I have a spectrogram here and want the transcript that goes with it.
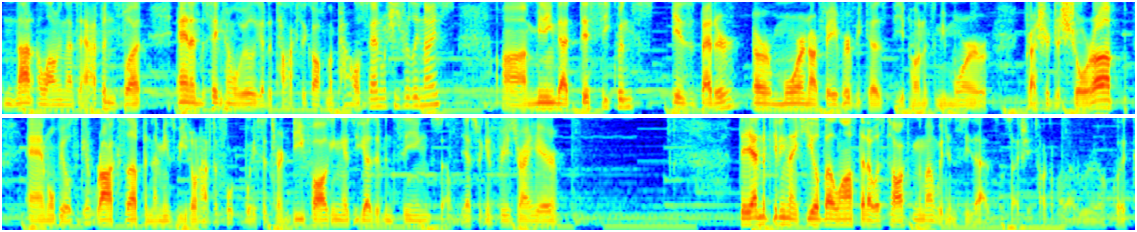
not allowing that to happen, but, and at the same time we'll be able to get a Toxic off on the Palossand, which is really nice, uh, meaning that this sequence is better, or more in our favor, because the opponent's going to be more pressured to shore up, and won't be able to get rocks up, and that means we don't have to waste a turn defogging, as you guys have been seeing, so yes, we can freeze dry here. They end up getting that heal bell off that I was talking about, we didn't see that, so let's actually talk about that real quick,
